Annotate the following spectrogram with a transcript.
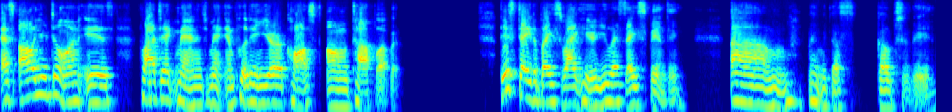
That's all you're doing is project management and putting your cost on top of it. This database right here, USA Spending. Um, let me just go to the.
